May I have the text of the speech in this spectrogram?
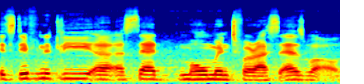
it's definitely a, a, sad moment for us as well.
